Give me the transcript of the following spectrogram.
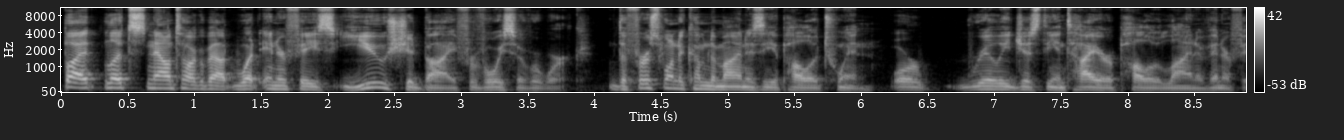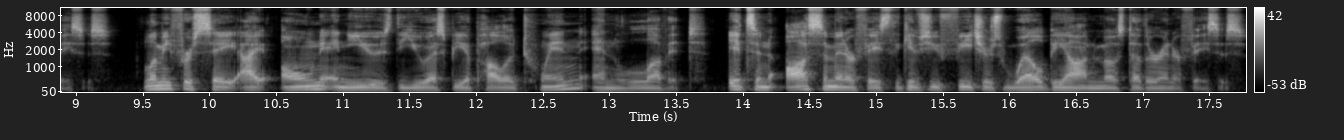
But let's now talk about what interface you should buy for voiceover work. The first one to come to mind is the Apollo Twin, or really just the entire Apollo line of interfaces. Let me first say I own and use the USB Apollo Twin and love it. It's an awesome interface that gives you features well beyond most other interfaces.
